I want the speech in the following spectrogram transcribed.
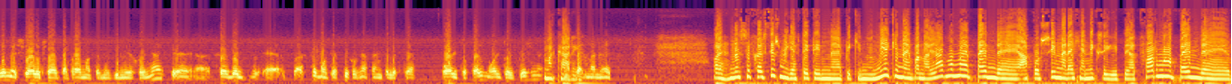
δούμε αισιόδοξα τα πράγματα με την ίδια χρονιά και ε, ας πούμε ότι αυτή η χρονιά θα είναι τελευταία. Όλοι το θέλουμε, όλοι το ελπίζουμε. Μακάρι. Να έτσι. Ωραία, να σας ευχαριστήσουμε για αυτή την επικοινωνία και να επαναλάβουμε πέντε από σήμερα έχει ανοίξει η πλατφόρμα, πέντε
